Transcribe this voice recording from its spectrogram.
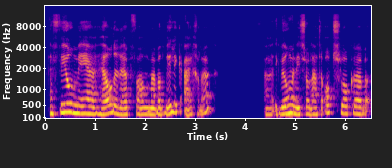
en veel meer helder heb van, maar wat wil ik eigenlijk? Eh, ik wil Ja. me niet zo laten opslokken.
